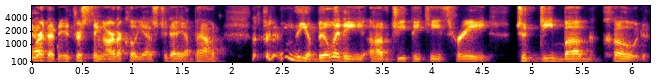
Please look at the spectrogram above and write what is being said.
I read an interesting article yesterday about the ability of GPT-3 to debug code.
